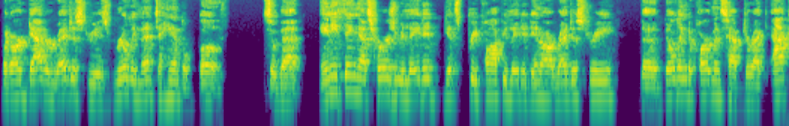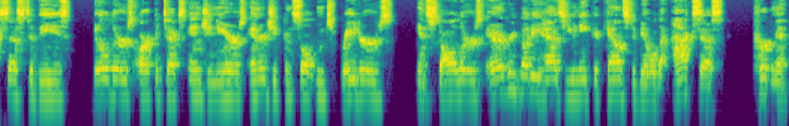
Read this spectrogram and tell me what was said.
but our data registry is really meant to handle both so that anything that's HERS related gets pre populated in our registry. The building departments have direct access to these builders, architects, engineers, energy consultants, raters, installers. Everybody has unique accounts to be able to access pertinent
